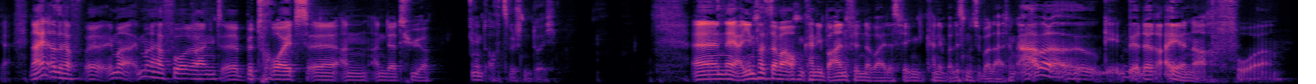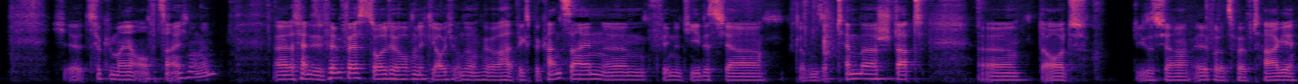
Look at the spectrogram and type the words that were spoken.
ja. Nein, also immer, immer hervorragend betreut an, an der Tür und auch zwischendurch. Äh, naja, jedenfalls da war auch ein Kannibalenfilm dabei, deswegen die Kannibalismusüberleitung. Aber äh, gehen wir der Reihe nach vor. Ich äh, zücke meine Aufzeichnungen. Äh, das Fantasy Filmfest sollte hoffentlich, glaube ich, unserem Hörer halbwegs bekannt sein. Ähm, findet jedes Jahr, ich glaube, im September statt. Äh, dauert dieses Jahr elf oder zwölf Tage.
